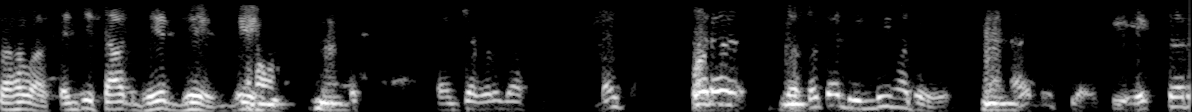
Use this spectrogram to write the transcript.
सहवास त्यांची साथ घेत घेत घेत हम्म. त्यांच्या बरोबर तर जसं त्या दिंडीमध्ये दिसलं की एक तर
